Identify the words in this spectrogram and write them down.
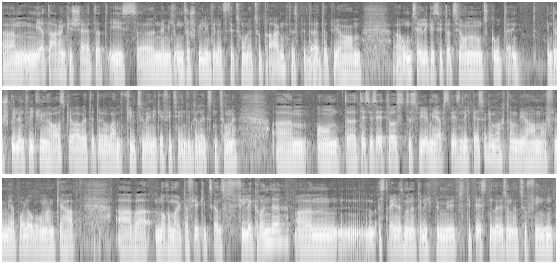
ähm, mehr daran gescheitert ist, äh, nämlich unser Spiel in die letzte Zone zu tragen. Das bedeutet, wir haben äh, unzählige Situationen uns gut in der Spielentwicklung herausgearbeitet, aber waren viel zu wenig effizient in der letzten Zone. Ähm, und äh, das ist etwas, das wir im Herbst wesentlich besser gemacht haben. Wir haben auch viel mehr Balleroberungen gehabt. Aber noch einmal, dafür gibt es ganz viele Gründe. Ähm, als Trainer ist man natürlich bemüht, die besten Lösungen zu finden.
